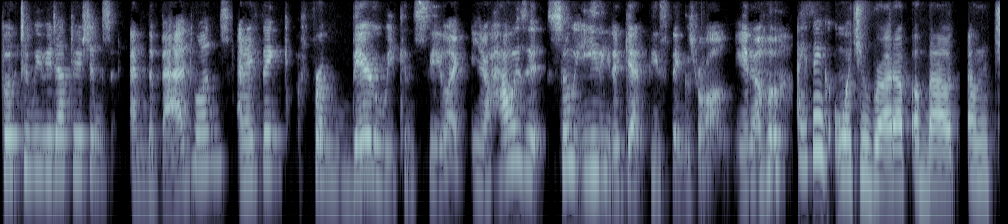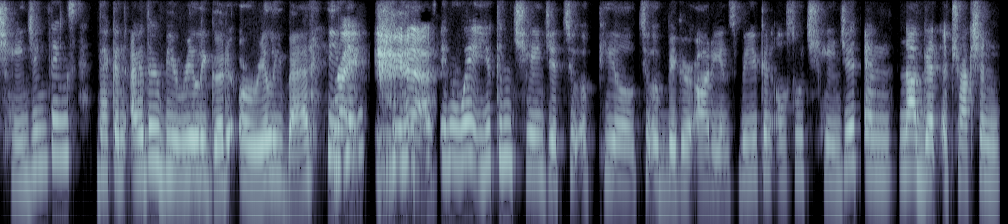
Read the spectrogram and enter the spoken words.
book to movie adaptations and the bad ones, and I think from there we can see like you know how is it so easy to get these things wrong, you know. I think what you brought up about um changing things that can either be really good or really bad. right yeah in a way you can change it to appeal to a bigger audience but you can also change it and not get attraction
